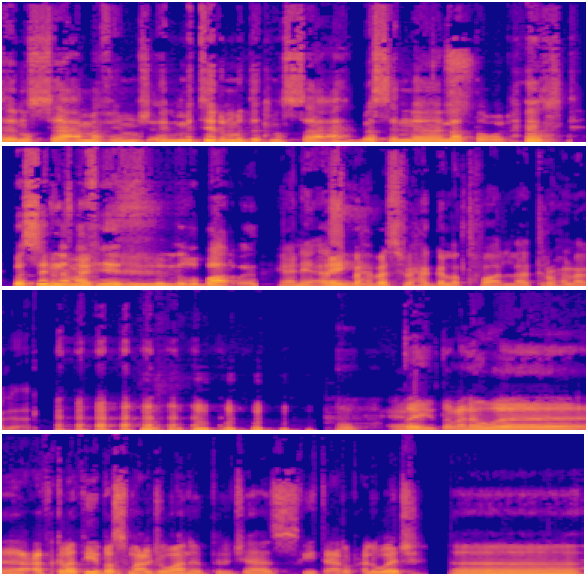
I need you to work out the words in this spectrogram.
نص ساعة ما في مش... المتر لمدة نص ساعة بس إنه. لا تطول. بس إنه ما في الغبار. يعني أسبح أي. بس في حق الأطفال لا تروح على طيب طبعا هو آه، على فكرة في بصمة على الجوانب الجهاز في تعرف على الوجه. آه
